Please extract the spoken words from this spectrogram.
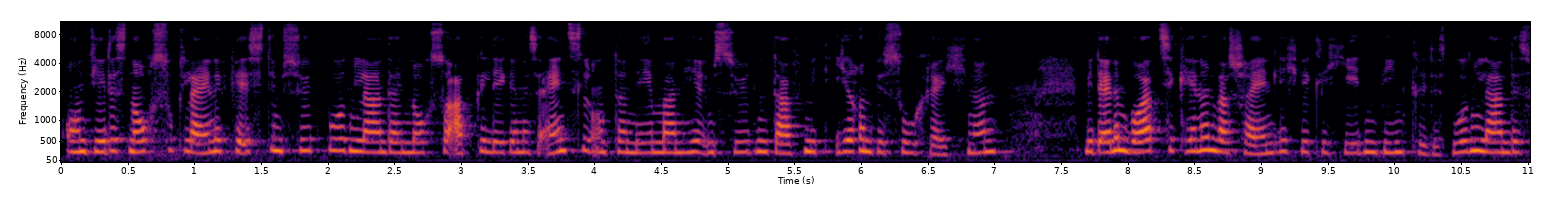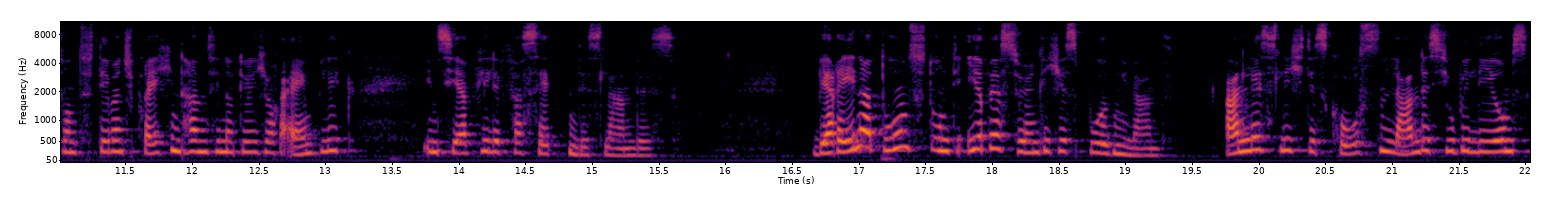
Und jedes noch so kleine Fest im Südburgenland, ein noch so abgelegenes Einzelunternehmen hier im Süden darf mit ihrem Besuch rechnen. Mit einem Wort, Sie kennen wahrscheinlich wirklich jeden Winkel des Burgenlandes und dementsprechend haben Sie natürlich auch Einblick in sehr viele Facetten des Landes. Verena Dunst und ihr persönliches Burgenland. Anlässlich des großen Landesjubiläums,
